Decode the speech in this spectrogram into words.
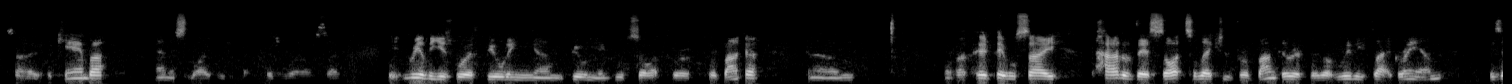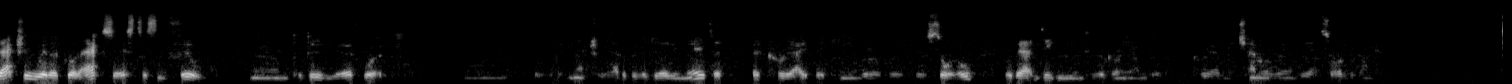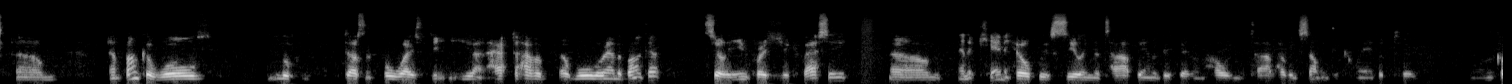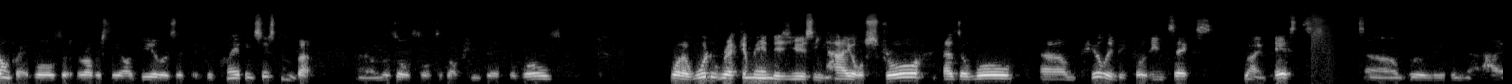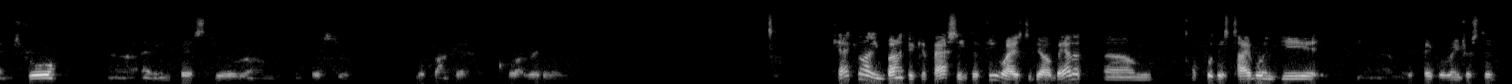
So the camber and the slope as well. So it really is worth building um, building a good site for, for a bunker. Um, I've heard people say part of their site selection for a bunker, if they've got really flat ground, is actually where they've got access to some fill um, to do the earthworks can actually add a bit of in there to, to create the camber of the, the, soil without digging into the ground or creating a channel around the outside of the bunker. Um, and bunker walls, look, doesn't always, you don't have to have a, a wall around the bunker. Certainly increases your capacity. Um, and it can help with sealing the tarp down a bit better and holding the tarp, having something to clamp it to. Um, concrete walls are obviously ideal as a, a good clamping system, but um, there's all sorts of options there for walls. What I wouldn't recommend is using hay or straw as a wall, um, purely because insects, grain pests, um, will live in that hay and straw uh, and infest your, um, infest your, your bunker quite readily. Calculating bunker capacity, there's a few ways to go about it. Um, I'll put this table in here. Um, if people are interested,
